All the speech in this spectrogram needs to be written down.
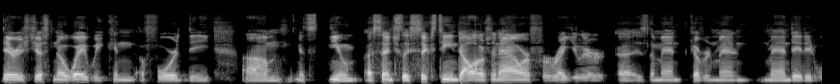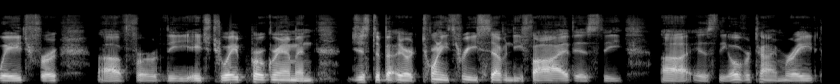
there is just no way we can afford the um, it's you know essentially $16 an hour for regular uh, is the man government mandated wage for uh, for the h2a program and just about or 2375 is the uh, is the overtime rate.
